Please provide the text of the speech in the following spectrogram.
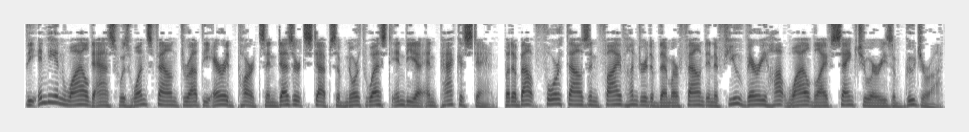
The Indian wild ass was once found throughout the arid parts and desert steppes of northwest India and Pakistan, but about 4,500 of them are found in a few very hot wildlife sanctuaries of Gujarat.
